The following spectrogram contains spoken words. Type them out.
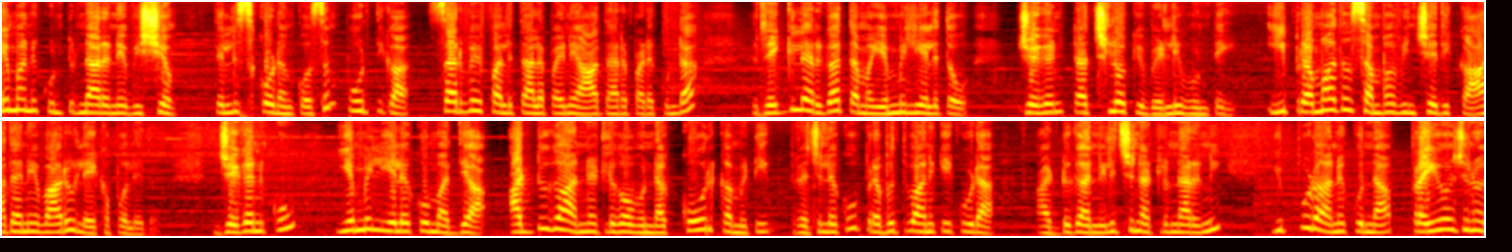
ఏమనుకుంటున్నారనే విషయం తెలుసుకోవడం కోసం పూర్తిగా సర్వే ఫలితాలపైనే ఆధారపడకుండా రెగ్యులర్గా తమ ఎమ్మెల్యేలతో జగన్ టచ్లోకి వెళ్ళి ఉంటే ఈ ప్రమాదం సంభవించేది కాదనేవారు లేకపోలేదు. జగన్కు ఎమ్మెల్యేలకు మధ్య అడ్డుగా అన్నట్లుగా ఉన్న కోర్ కమిటీ ప్రజలకు ప్రభుత్వానికి కూడా అడ్డుగా నిలిచినట్లున్నారని ఇప్పుడు అనుకున్న ప్రయోజనం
